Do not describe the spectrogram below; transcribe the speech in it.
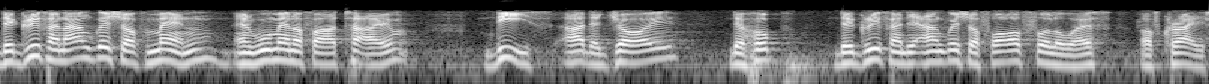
the grief and anguish of men and women of our time, these are the joy, the hope, the grief, and the anguish of all followers of Christ.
